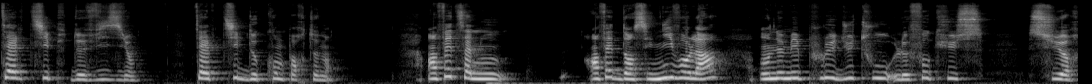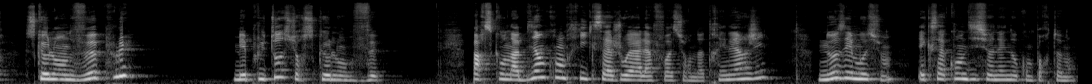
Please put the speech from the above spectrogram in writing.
tel type de vision, tel type de comportement. En fait, ça nous en fait dans ces niveaux-là, on ne met plus du tout le focus sur ce que l'on ne veut plus, mais plutôt sur ce que l'on veut. Parce qu'on a bien compris que ça jouait à la fois sur notre énergie, nos émotions et que ça conditionnait nos comportements,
